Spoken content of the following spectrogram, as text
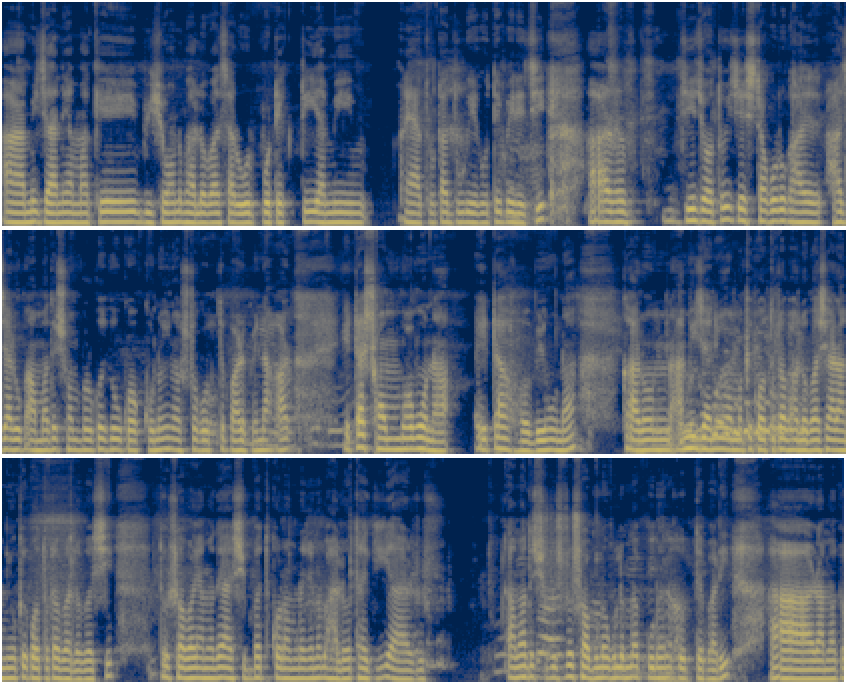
আর আমি জানি আমাকে ভীষণ ভালোবাসা আর ওর প্রোটেক্টেই আমি মানে এতটা দূর এগোতে পেরেছি। আর যে যতই চেষ্টা করুক হাজার হোক আমাদের সম্পর্ক কেউ কখনোই নষ্ট করতে পারবে না। আর এটা সম্ভবও না এটা হবেও না। কারণ আমি জানি আমাকে কতটা ভালোবাসে আর আমি ওকে কতটা ভালোবাসি। তো সবাই আমাদের আশীর্বাদ করো আমরা যেন ভালো থাকি। আর আমাদের ছোটো ছোটো স্বপ্নগুলো আমরা পূরণ করতে পারি। আর আমাকে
